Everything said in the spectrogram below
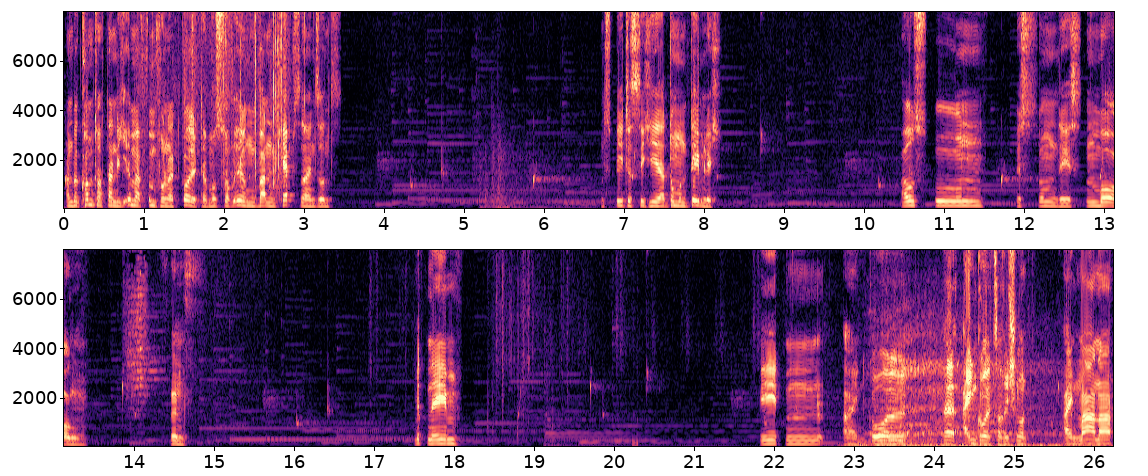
Man bekommt doch dann nicht immer 500 Gold. Da muss doch irgendwann ein Cap sein, sonst... Sonst betest du hier dumm und dämlich. Ausruhen bis zum nächsten Morgen. 5. Mitnehmen. Beten. Ein Gold. Äh, ein Gold sag ich schon. Ein Mana.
